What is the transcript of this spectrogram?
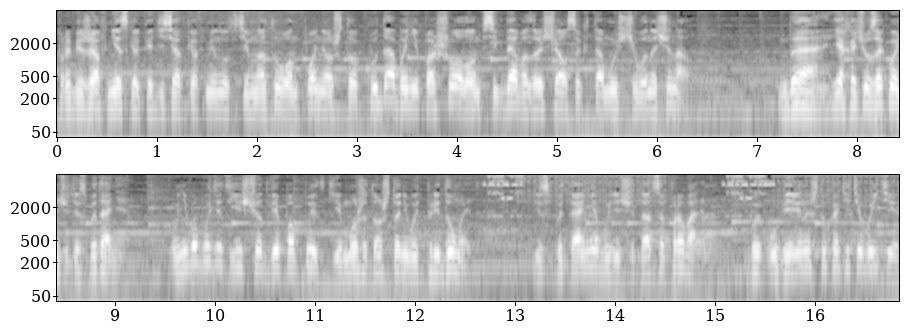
Пробежав несколько десятков минут в темноту, он понял, что куда бы ни пошел, он всегда возвращался к тому, с чего начинал. «Да, я хочу закончить испытание. У него будет еще две попытки, может, он что-нибудь придумает. Испытание будет считаться проваленным. Вы уверены, что хотите выйти?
